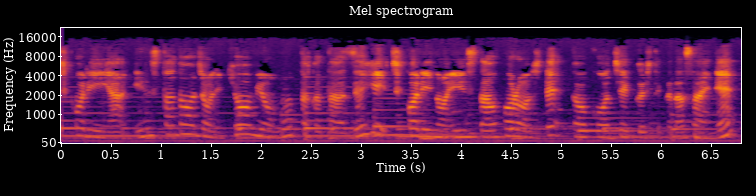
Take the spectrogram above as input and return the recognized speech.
チコリンやインスタ道場に興味を持った方はぜひチコリンのインスタをフォローして投稿をチェックしてくださいね。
